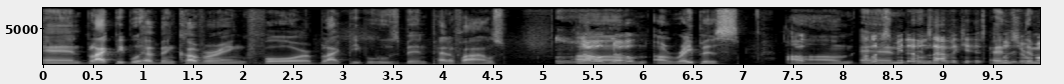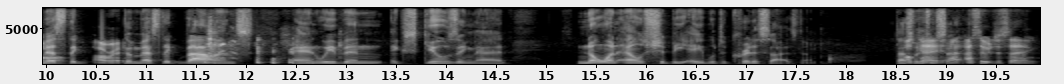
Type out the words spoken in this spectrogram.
and black people have been covering for black people who's been pedophiles, No, no. A rapist. um, Oh, Let's and, be devil's and- advocate. and domestic domestic violence, and we've been excusing that. No one else should be able to criticize them. That's what you're saying. I, I see what you're saying.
